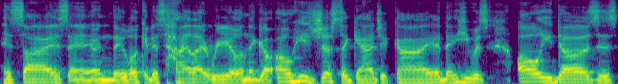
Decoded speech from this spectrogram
his size and they look at his highlight reel and they go, "Oh, he's just a gadget guy." And that he was all he does is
